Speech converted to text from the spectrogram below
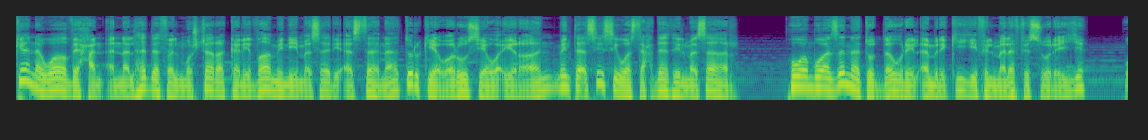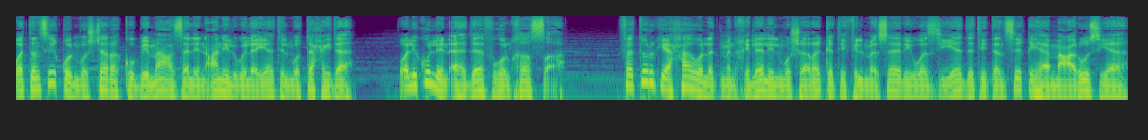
كان واضحا أن الهدف المشترك لضامن مسار أستانا تركيا وروسيا وإيران من تأسيس واستحداث المسار هو موازنة الدور الأمريكي في الملف السوري والتنسيق المشترك بمعزل عن الولايات المتحدة ولكل أهدافه الخاصة. فتركيا حاولت من خلال المشاركة في المسار وزيادة تنسيقها مع روسيا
